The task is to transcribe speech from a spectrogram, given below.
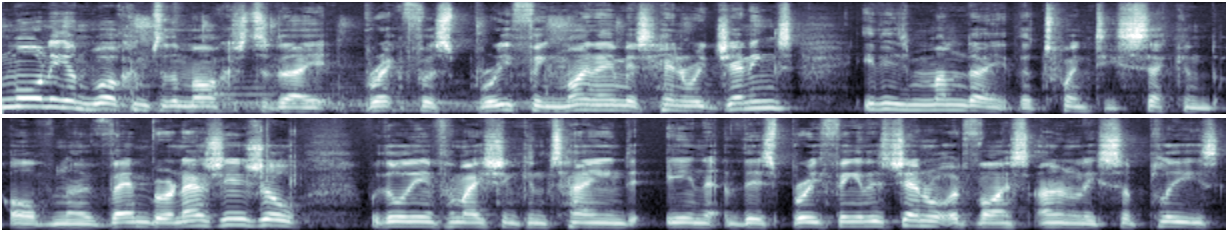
morning and welcome to the Marcus Today breakfast briefing. My name is Henry Jennings. It is Monday, the 22nd of November, and as usual, with all the information contained in this briefing, it is general advice only, so please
